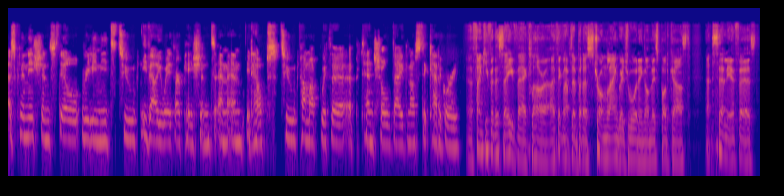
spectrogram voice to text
as clinicians still really need to evaluate our patient and, and it helps to come up with a, a potential diagnostic category. Uh, thank you for the save there, Clara. I think we'll have to put a strong language warning on this podcast. That's certainly a first.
